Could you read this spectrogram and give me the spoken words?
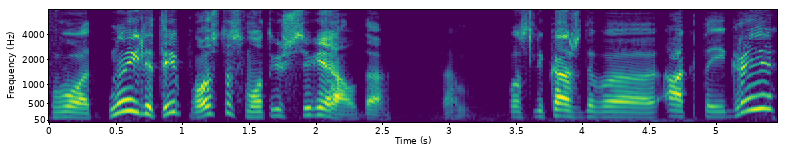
Вот. Ну или ты просто смотришь сериал, да. Там, после каждого акта игры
